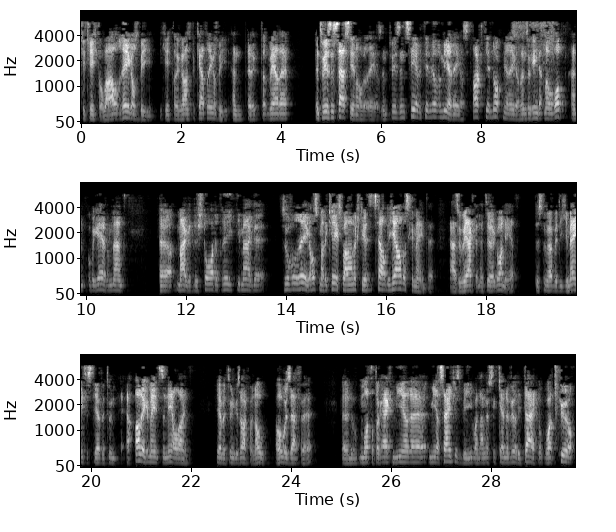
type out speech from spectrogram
je kreeg er wel regels bij. Je kreeg er een gans pakket regels bij. En dat werden in 2016 al regels. In 2017 willen meer regels. 18 nog meer regels. En zo ging dat maar op. En op een gegeven moment uh, maakte de staat het recht, die maakte zoveel regels, maar de wel nog steeds hetzelfde geld als gemeente. Ja, zo werkt het natuurlijk ook niet. Dus toen hebben die gemeentes, die hebben toen, alle gemeentes in Nederland, die hebben toen gezegd van, nou, hou eens even. En moet er toch echt meer, uh, meer centjes bij, want anders kennen we die taak, wat geur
